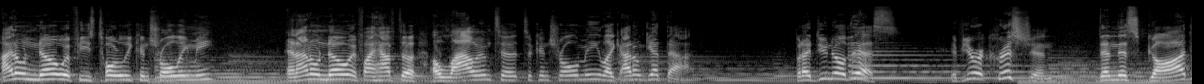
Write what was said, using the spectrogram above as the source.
I don't know if he's totally controlling me and I don't know if I have to allow him to, to control me. Like, I don't get that. But I do know this if you're a Christian, then this God,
